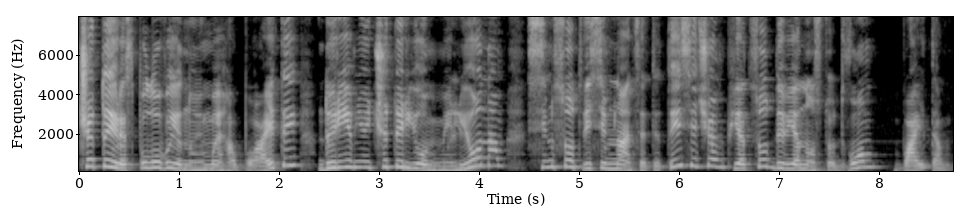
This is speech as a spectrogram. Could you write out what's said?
4,5 мегабайти дорівнює 4 мільйонам 718 тисячам 592 байтам.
